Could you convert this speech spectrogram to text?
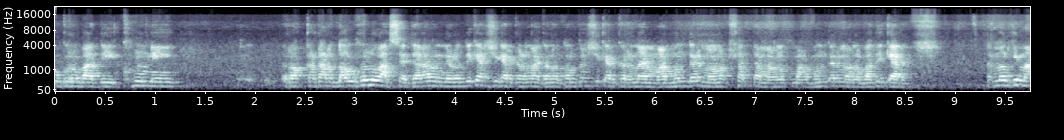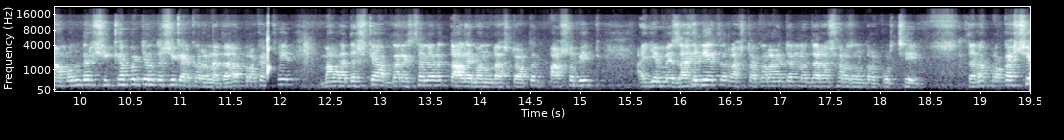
উগ্রবাদী, খুনি রক্ষাটার দলগুলো আছে, যারা অন্যের অধিকার স্বীকার করে না, গণতন্ত্র স্বীকার করে না মা বোনদের মানব সত্তা, মানব মা বোনদের মানবাধিকার, এমনকি মা বোনদের শিক্ষা পর্যন্ত স্বীকার করে না, যারা প্রকাশ্যে বাংলাদেশকে আফগানিস্তানের তালেবান রাষ্ট্র, অর্থাৎ পাশবিক আইএমএ জাহিলিয়াতের রাষ্ট্র করার জন্য যারা ষড়যন্ত্র করছে, যারা প্রকাশ্যে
